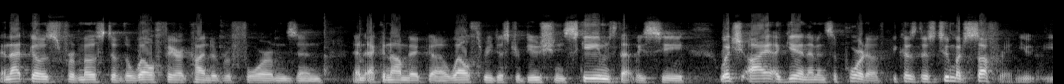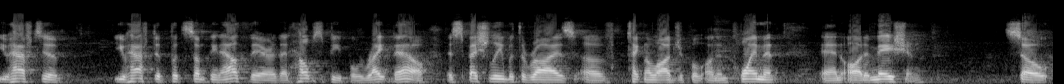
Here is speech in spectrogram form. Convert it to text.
And that goes for most of the welfare kind of reforms and, and economic uh, wealth redistribution schemes that we see, which I, again, am in support of because there's too much suffering. You, you, have to, you have to put something out there that helps people right now, especially with the rise of technological unemployment and automation. So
